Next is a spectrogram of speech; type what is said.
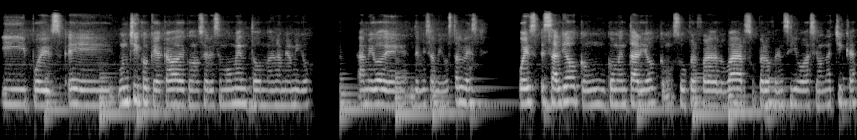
y pues eh, un chico que acaba de conocer ese momento, no era mi amigo, amigo de, de mis amigos tal vez, pues salió con un comentario como súper fuera de lugar, súper ofensivo hacia una chica.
